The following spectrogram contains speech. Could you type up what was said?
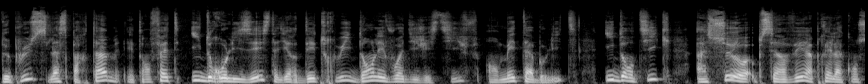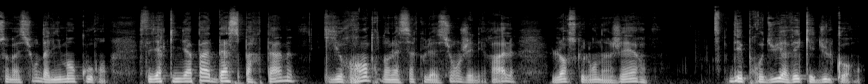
De plus, l'aspartame est en fait hydrolysé, c'est-à-dire détruit dans les voies digestives en métabolites identiques à ceux observés après la consommation d'aliments courants. C'est-à-dire qu'il n'y a pas d'aspartame qui rentre dans la circulation générale lorsque l'on ingère des produits avec édulcorants.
